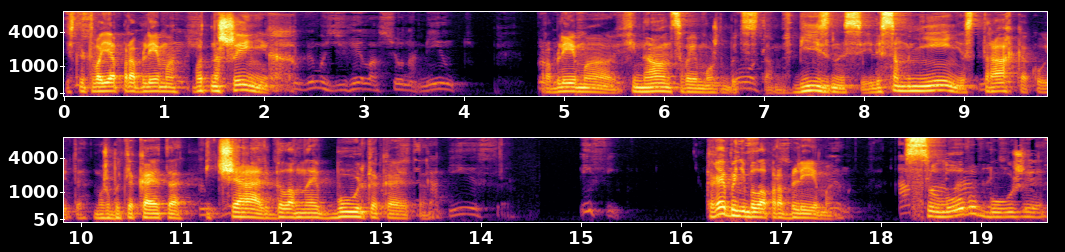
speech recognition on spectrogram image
Если твоя проблема в отношениях, проблема финансовая, может быть, там, в бизнесе, или сомнение, страх какой-то, может быть, какая-то печаль, головная боль какая-то. Какая бы ни была проблема, Слово Божие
